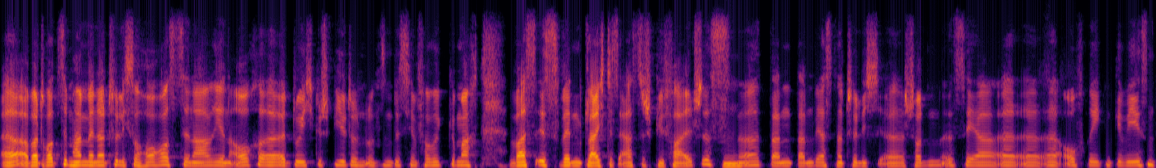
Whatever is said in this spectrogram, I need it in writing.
Äh, aber trotzdem haben wir natürlich so Horrorszenarien auch äh, durchgespielt und uns ein bisschen verrückt gemacht. Was ist, wenn gleich das erste Spiel falsch ist? Mhm. Ne? Dann, dann wäre es natürlich äh, schon sehr äh, äh, aufregend gewesen.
